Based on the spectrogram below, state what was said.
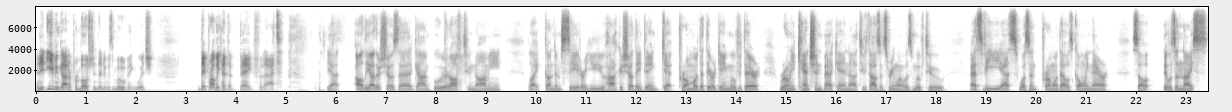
And it even got a promotion that it was moving, which they probably had to beg for that. Yeah. All the other shows that had gotten booted off Toonami, like Gundam Seed or Yu Yu Hakusho, they didn't get promo that they were getting moved there. Rurouni Kenshin back in uh, 2003 when it was moved to SVES wasn't promo that was going there. So it was a nice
